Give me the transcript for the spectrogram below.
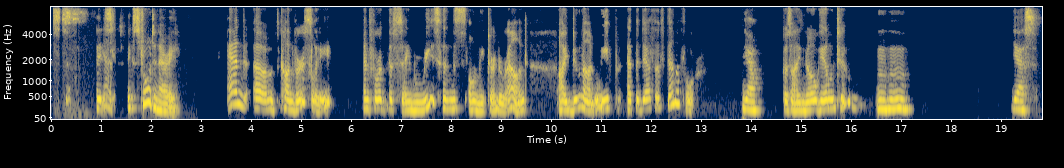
It's Yes. extraordinary. And um, conversely, and for the same reasons, only turned around, I do not weep at the death of Denethor Yeah. because I know him too. Hmm. Yes.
